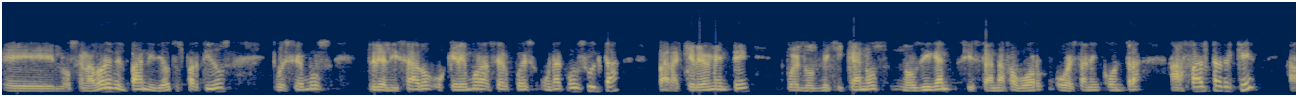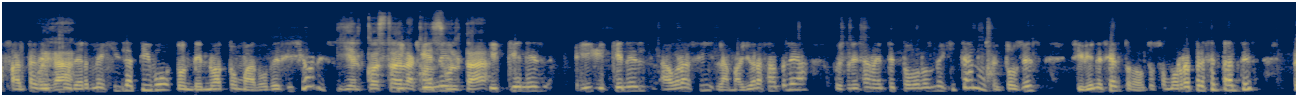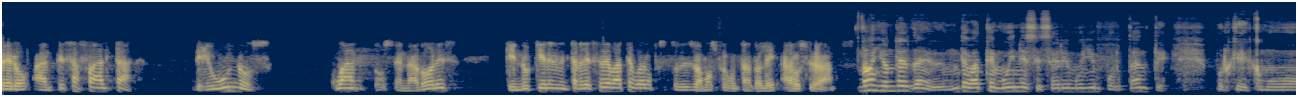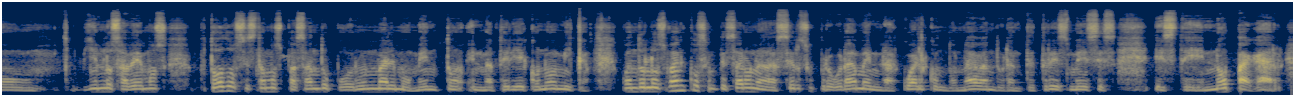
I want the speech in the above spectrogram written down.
eh, los senadores del PAN y de otros partidos pues hemos realizado o queremos hacer pues una consulta para que realmente pues los mexicanos nos digan si están a favor o están en contra. A falta de qué a falta de poder legislativo donde no ha tomado decisiones. Y el costo de la consulta y quién es y, y quién es ahora sí la mayor asamblea pues precisamente todos los mexicanos. Entonces, si bien es cierto, nosotros somos representantes, pero ante esa falta de unos cuantos senadores que no quieren entrar en ese debate, bueno, pues entonces vamos preguntándole a los ciudadanos. No, y un, un debate muy necesario y muy importante, porque como bien lo sabemos, todos estamos pasando por un mal momento en materia económica. Cuando los bancos empezaron a hacer su programa en la cual condonaban durante tres meses este no pagar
